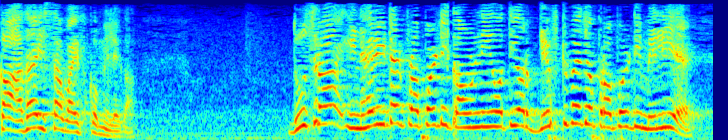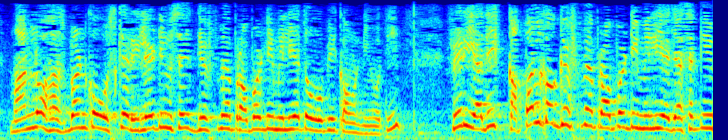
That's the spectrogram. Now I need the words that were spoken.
का आधा हिस्सा वाइफ को मिलेगा। दूसरा इनहेरिटेड प्रॉपर्टी काउंट नहीं होती और गिफ्ट में जो प्रॉपर्टी मिली है, मान लो हस्बैंड को उसके रिलेटिव से गिफ्ट में प्रॉपर्टी मिली है तो वो भी काउंट नहीं होती। फिर यदि कपल को गिफ्ट में प्रॉपर्टी मिली है, जैसे कि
